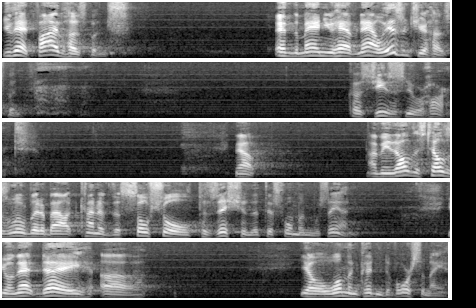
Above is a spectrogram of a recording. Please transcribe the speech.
You've had five husbands. And the man you have now isn't your husband. Because Jesus knew her heart. Now, I mean, all this tells us a little bit about kind of the social position that this woman was in. You know, in that day, uh, you know, a woman couldn't divorce a man.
